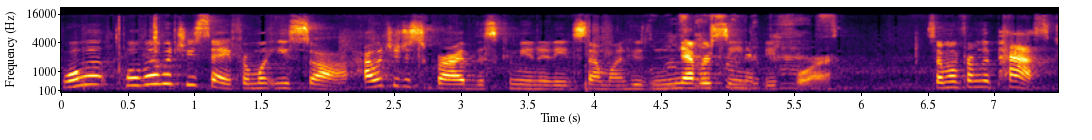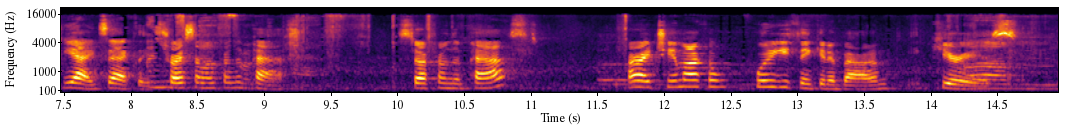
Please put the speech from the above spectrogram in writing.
Well, what, well, what would you say from what you saw? How would you describe this community to someone who's never seen it before? past. Someone from the past. Yeah, exactly. Let's try someone from the past. past. Stuff from the past? All right, Chiamaka, what are you thinking about? I'm curious. Um,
